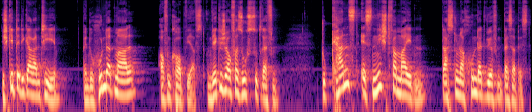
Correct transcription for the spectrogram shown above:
Ich gebe dir die Garantie, wenn du 100 Mal auf den Korb wirfst und wirklich auch versuchst zu treffen, du kannst es nicht vermeiden, dass du nach 100 Würfen besser bist.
